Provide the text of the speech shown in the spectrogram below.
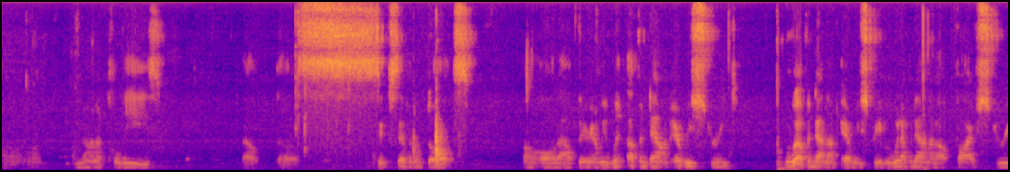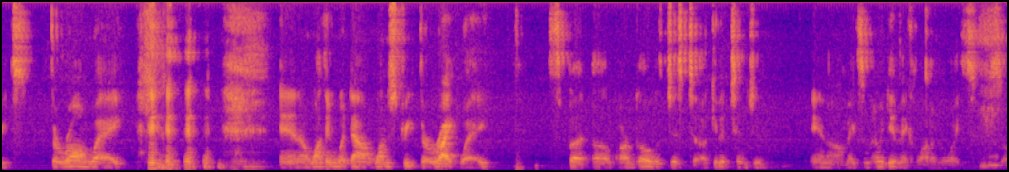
um, amount of police, about uh, six, seven adults, uh, all out there, and we went up and down every street. We went up and down not every street, but we went up and down about five streets the wrong way, and uh, one thing went down one street the right way. But uh, our goal was just to uh, get attention and uh, make some, and we did make a lot of noise. Yeah. So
